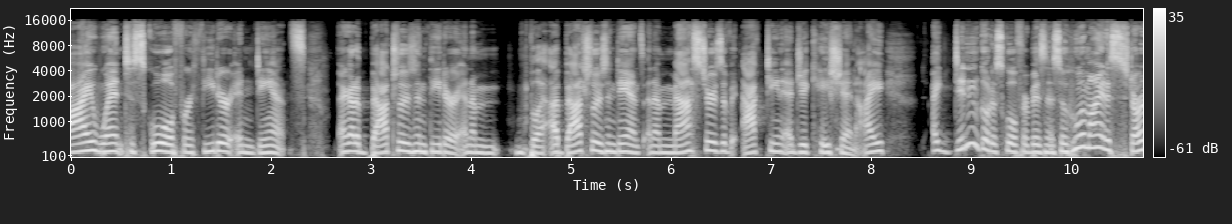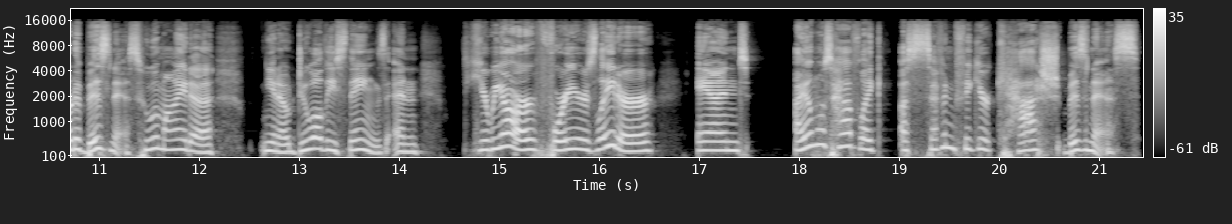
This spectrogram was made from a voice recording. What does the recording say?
I went to school for theater and dance. I got a bachelor's in theater and a, a bachelor's in dance and a master's of acting education. I I didn't go to school for business. So who am I to start a business? Who am I to, you know, do all these things? And here we are 4 years later and I almost have like a seven-figure cash business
